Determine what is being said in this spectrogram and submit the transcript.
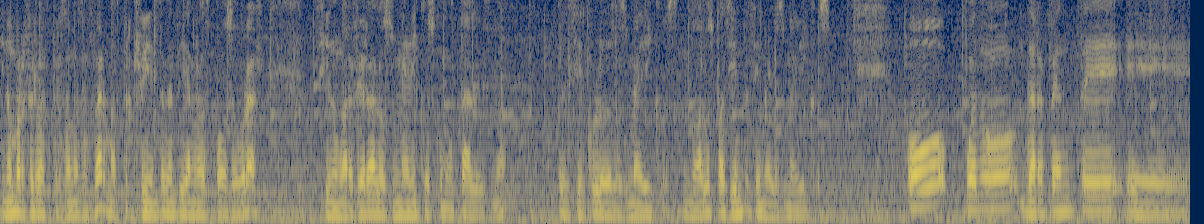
Y no me refiero a las personas enfermas, porque evidentemente ya no las puedo asegurar, sino me refiero a los médicos como tales, ¿no? El círculo de los médicos, no a los pacientes, sino a los médicos. O puedo de repente eh,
